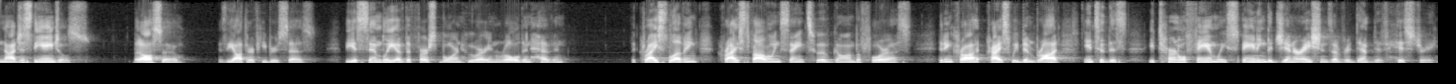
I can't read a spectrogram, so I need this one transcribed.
and not just the angels, but also, as the author of Hebrews says, the assembly of the firstborn who are enrolled in heaven, the Christ loving, Christ following saints who have gone before us. That in Christ we've been brought into this eternal family spanning the generations of redemptive history.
